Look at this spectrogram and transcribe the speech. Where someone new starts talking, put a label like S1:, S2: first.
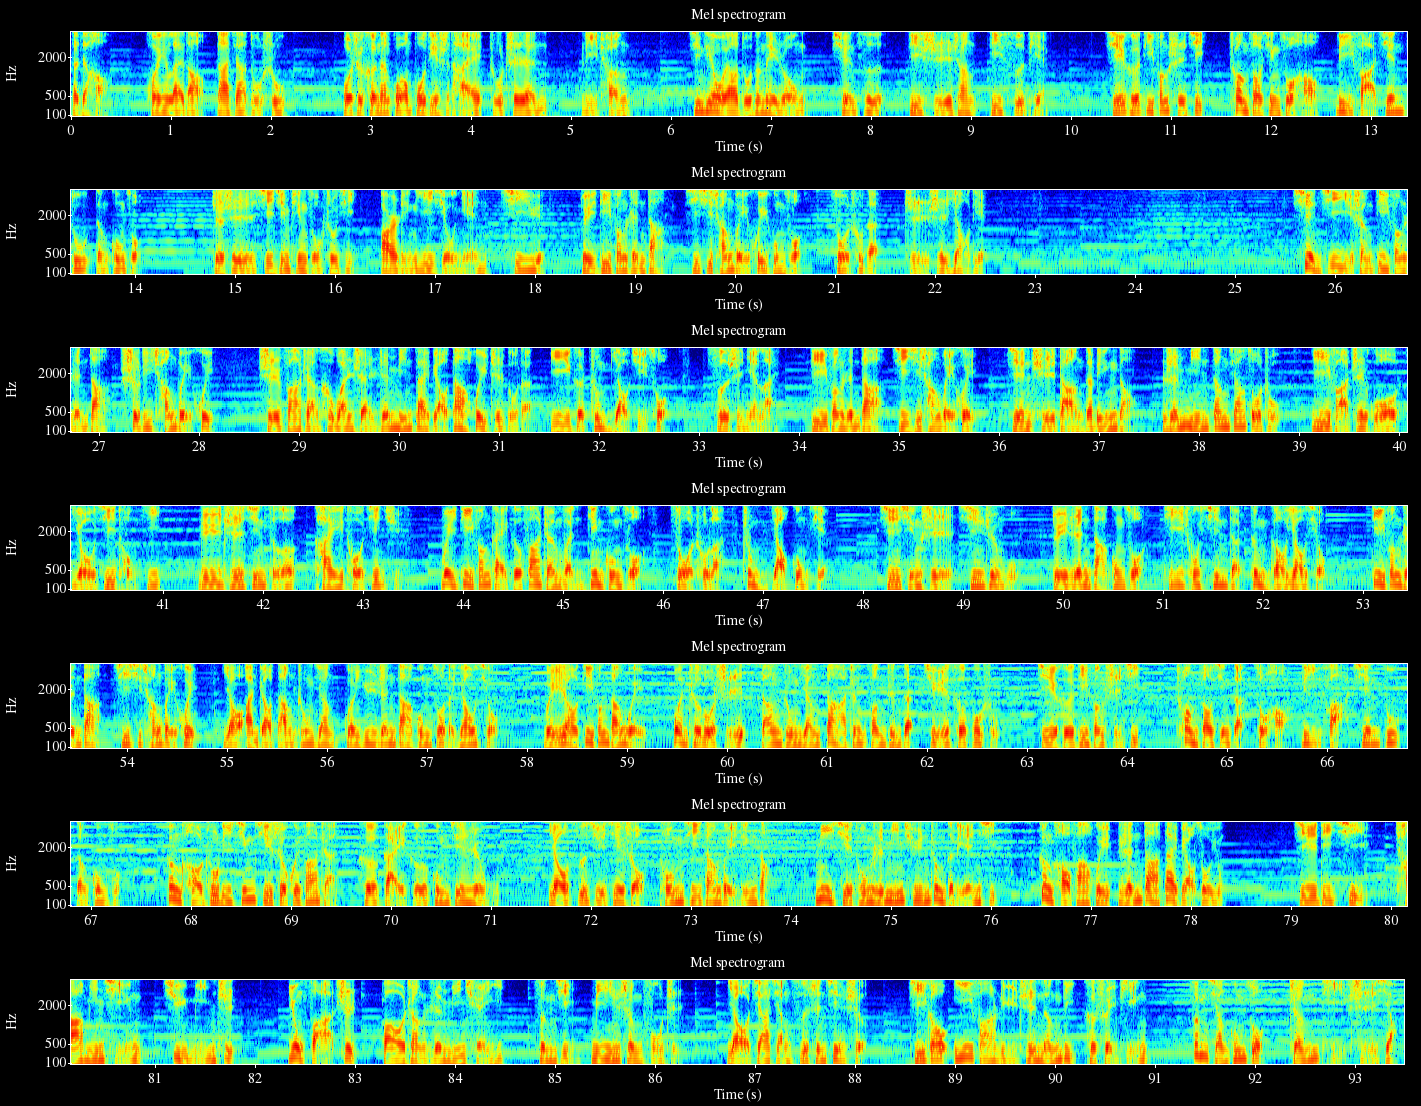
S1: 大家好，欢迎来到大家读书，我是河南广播电视台主持人李成。今天我要读的内容选自第十章第四篇，结合地方实际，创造性做好立法监督等工作。这是习近平总书记二零一九年七月对地方人大及其常委会工作作出的指示要点。县级以上地方人大设立常委会。是发展和完善人民代表大会制度的一个重要举措。四十年来，地方人大及其常委会坚持党的领导，人民当家作主，依法治国，有机统一，履职尽责，开拓进取，为地方改革发展稳定工作做出了重要贡献。新形势、新任务对人大工作提出新的更高要求，地方人大及其常委会要按照党中央关于人大工作的要求。围绕地方党委贯彻落实党中央大政方针的决策部署，结合地方实际，创造性的做好立法监督等工作，更好助力经济社会发展和改革攻坚任务。要自觉接受同级党委领导，密切同人民群众的联系，更好发挥人大代表作用，接地气、察民情、聚民智，用法治保障人民权益，增进民生福祉。要加强自身建设，提高依法履职能力和水平，增强工作整体实效。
